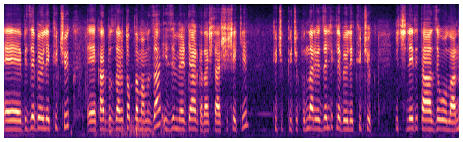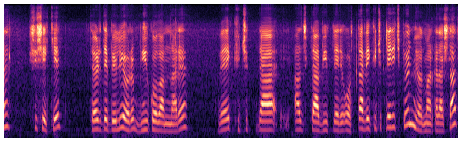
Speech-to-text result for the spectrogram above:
e, bize böyle küçük e, karpuzları toplamamıza izin verdi arkadaşlar şu şekil. Küçük küçük bunlar özellikle böyle küçük içleri taze olanı şu şekil. Törde bölüyorum büyük olanları ve küçük daha azıcık daha büyükleri orta ve küçükleri hiç bölmüyorum arkadaşlar.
